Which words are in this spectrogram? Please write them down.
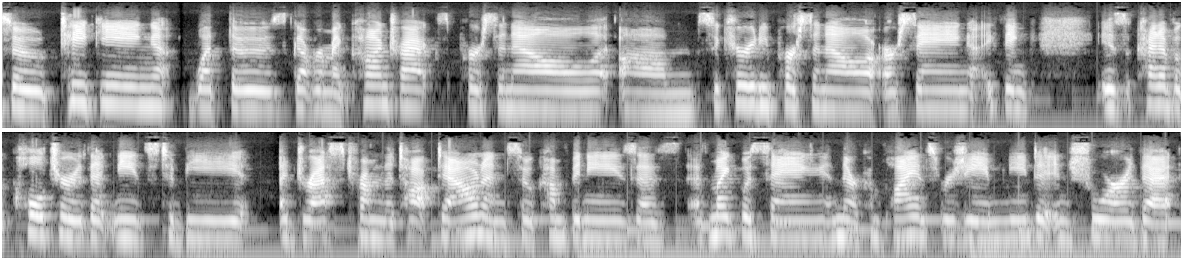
so, taking what those government contracts personnel, um, security personnel are saying, I think, is kind of a culture that needs to be addressed from the top down. And so, companies, as, as Mike was saying, in their compliance regime, need to ensure that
